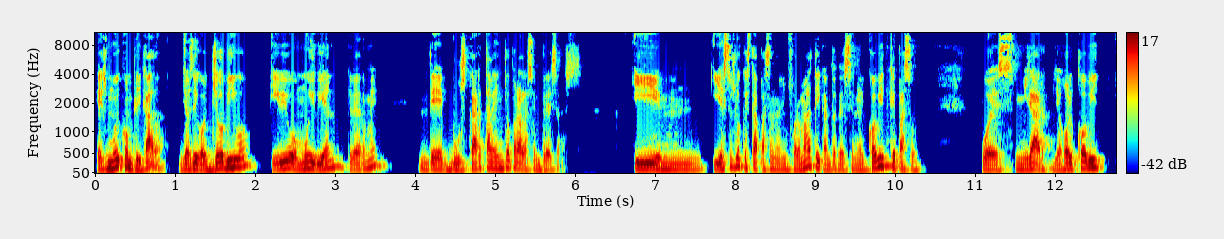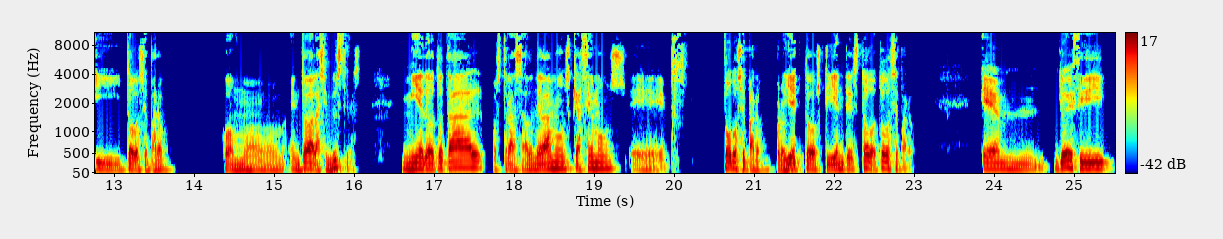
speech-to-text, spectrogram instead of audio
Es muy complicado. Ya os digo, yo vivo y vivo muy bien, creerme, de buscar talento para las empresas. Y, y, esto es lo que está pasando en informática. Entonces, en el COVID, ¿qué pasó? Pues mirar, llegó el COVID y todo se paró como en todas las industrias. Miedo total, ostras, ¿a dónde vamos? ¿Qué hacemos? Eh, todo se paró, proyectos, clientes, todo, todo se paró. Em, yo decidí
